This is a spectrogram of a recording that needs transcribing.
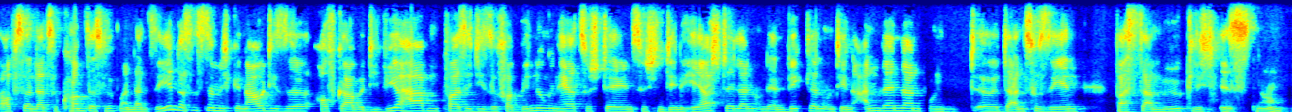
Ob es dann dazu kommt, das wird man dann sehen. Das ist nämlich genau diese Aufgabe, die wir haben, quasi diese Verbindungen herzustellen zwischen den Herstellern und Entwicklern und den Anwendern und äh, dann zu sehen, was da möglich ist. Ne?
